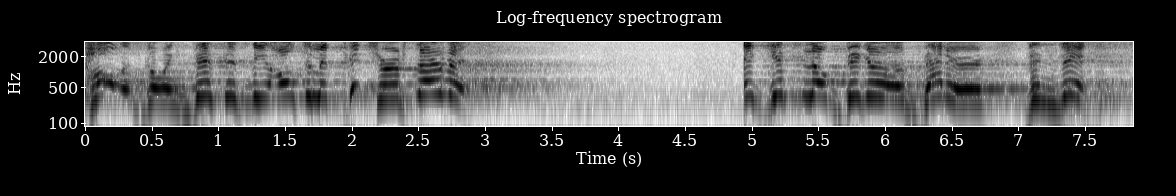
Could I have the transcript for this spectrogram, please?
Paul is going, This is the ultimate picture of service. It gets no bigger or better than this.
